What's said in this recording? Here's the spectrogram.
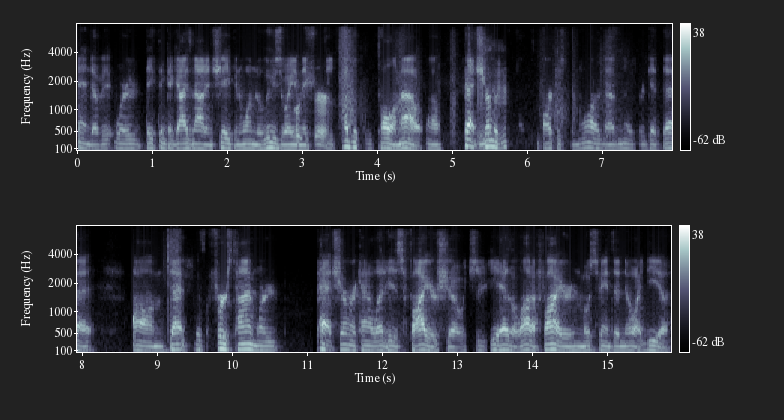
end of it where they think a guy's not in shape and want him to lose weight Oh, and they, sure. they publicly call him out. Uh, Pat Shurmur, Mhm. Marcus Benard, I'll never forget that. Um, that was the first time where Pat Shurmur kind of let his fire show, which he has a lot of fire, and most fans had no idea.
